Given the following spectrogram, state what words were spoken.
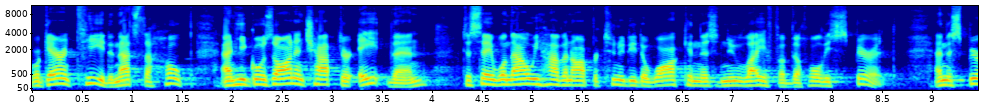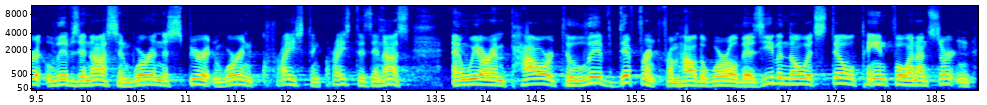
We're guaranteed, and that's the hope. And he goes on in chapter 8 then to say, well, now we have an opportunity to walk in this new life of the Holy Spirit. And the Spirit lives in us, and we're in the Spirit, and we're in Christ, and Christ is in us. And we are empowered to live different from how the world is. Even though it's still painful and uncertain,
